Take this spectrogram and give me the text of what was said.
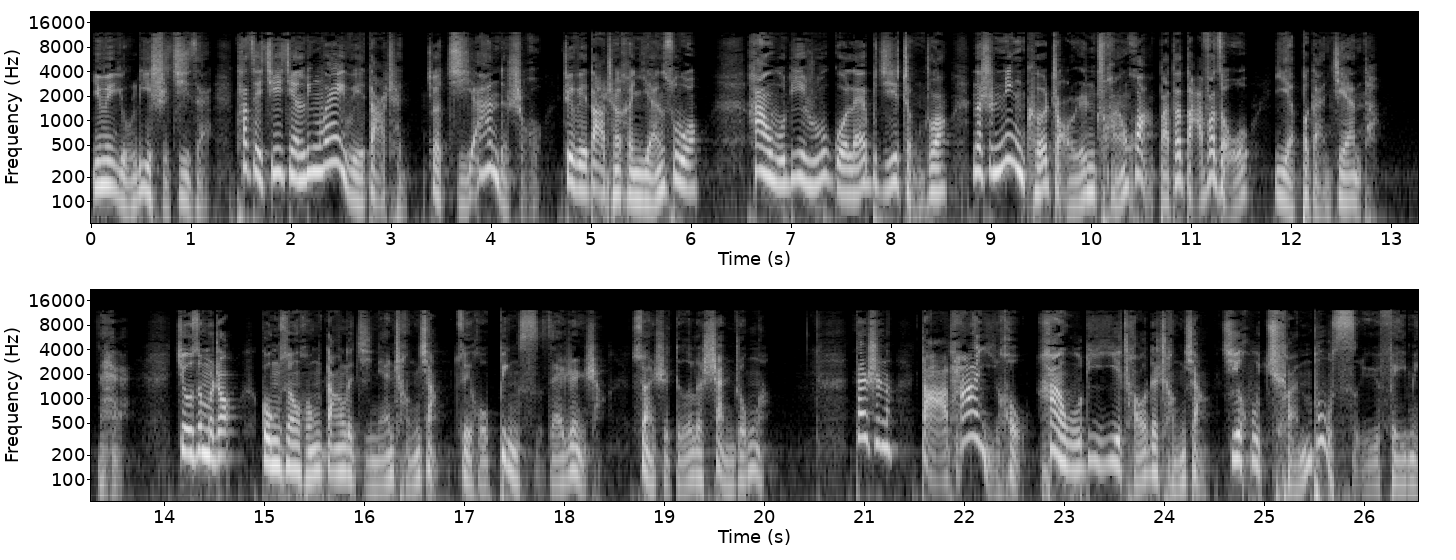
因为有历史记载，他在接见另外一位大臣叫汲黯的时候，这位大臣很严肃哦。汉武帝如果来不及整装，那是宁可找人传话把他打发走，也不敢见他。哎，就这么着，公孙弘当了几年丞相，最后病死在任上，算是得了善终啊。但是呢，打他以后，汉武帝一朝的丞相几乎全部死于非命。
